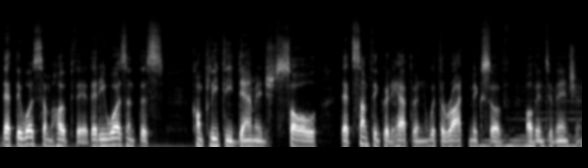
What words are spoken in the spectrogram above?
that there was some hope there, that he wasn't this completely damaged soul, that something could happen with the right mix of, of intervention.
